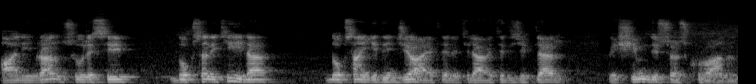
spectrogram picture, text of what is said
Ali İmran suresi 92 ila 97. ayetlerini tilavet edecekler ve şimdi söz Kur'an'ın.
